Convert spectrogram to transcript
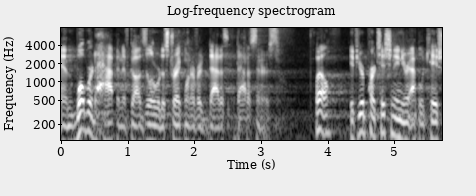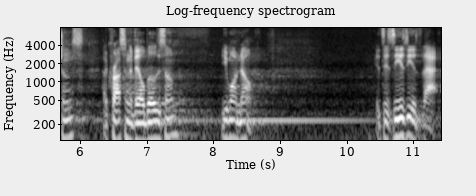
And what were to happen if Godzilla were to strike one of our data, data centers? Well, if you're partitioning your applications across an availability zone, you won't know. It's as easy as that.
